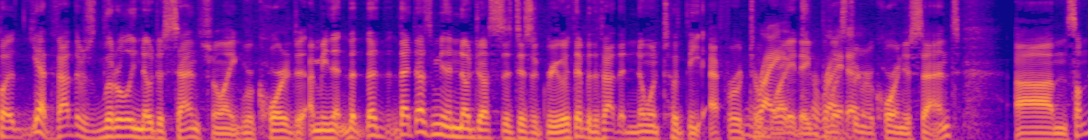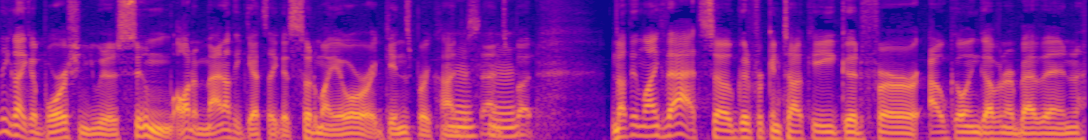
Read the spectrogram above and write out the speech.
but yeah, the fact there's literally no dissent from like recorded. I mean, that, that, that doesn't mean that no justices disagree with it, but the fact that no one took the effort to Right, write a to write blistering recording dissent. Um, something like abortion, you would assume automatically gets like a Sotomayor or a Ginsburg kind of Mm-hmm. dissent, but nothing like that. So good for Kentucky, good for outgoing Governor Bevin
